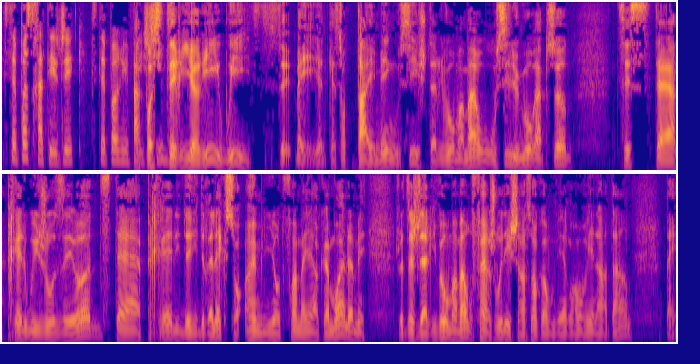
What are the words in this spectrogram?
C'était pas stratégique. C'était pas a réfléchi. posteriori, oui. Ben, il y a une question de timing aussi. Je suis arrivé au moment où aussi l'humour absurde, tu sais, c'était après Louis-José c'était après les Denis Drolet, qui sont un million de fois meilleurs que moi, là, mais je veux dire, j'arrivais au moment où faire jouer des chansons comme on vient, on vient d'entendre, ben,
